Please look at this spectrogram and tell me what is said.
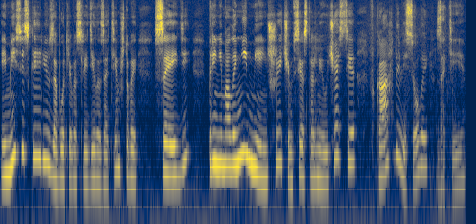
и миссис Керрию заботливо следила за тем, чтобы Сейди принимала не меньшее, чем все остальные участия в каждой веселой затее.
